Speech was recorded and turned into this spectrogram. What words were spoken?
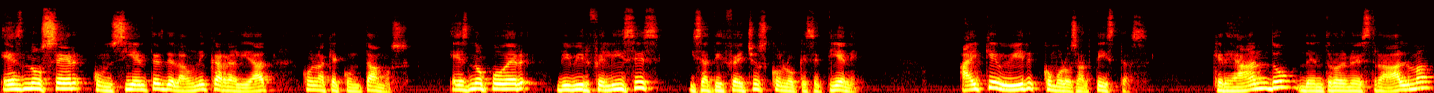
Es no ser conscientes de la única realidad con la que contamos es no poder vivir felices y satisfechos con lo que se tiene. Hay que vivir como los artistas, creando dentro de nuestra alma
